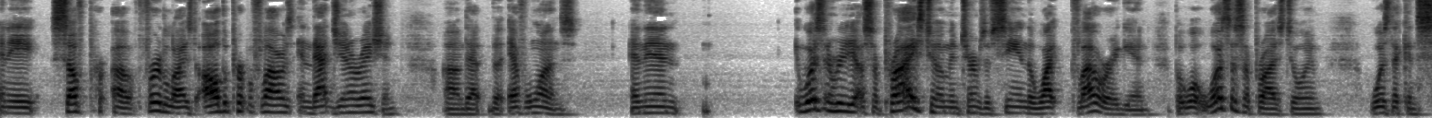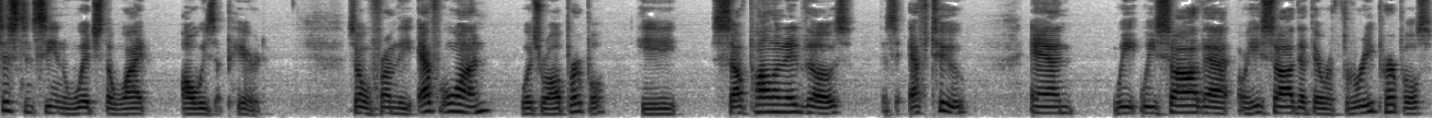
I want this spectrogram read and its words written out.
and he self-fertilized uh, all the purple flowers in that generation, um, that the F1s, and then it wasn't really a surprise to him in terms of seeing the white flower again, but what was a surprise to him was the consistency in which the white always appeared. So from the F1, which were all purple, he self-pollinated those, that's F2, and we, we saw that, or he saw that there were three purples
